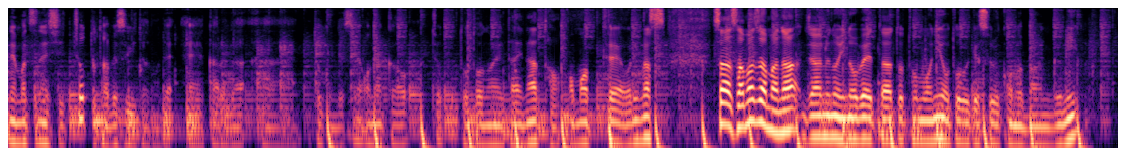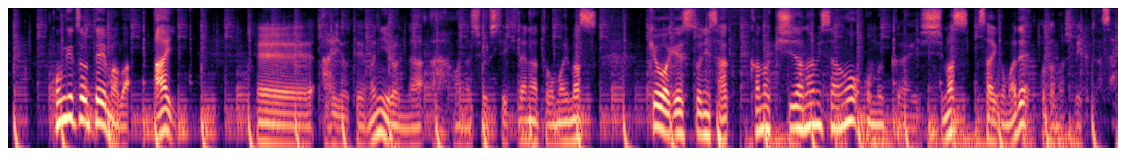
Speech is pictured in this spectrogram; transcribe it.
年末年始ちょっと食べ過ぎたので、えー体あ特にですねお腹をちょっと整えたいなと思っております。さあさまざまなジャンルのイノベーターとともにお届けするこの番組。今月のテーマは愛、えー愛をテーマにいろんなあお話をしていきたいなと思います今日はゲストに作家の岸田奈美さんをお迎えします最後までお楽しみください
